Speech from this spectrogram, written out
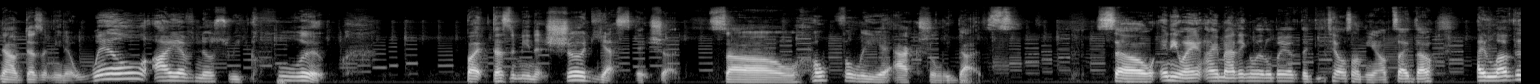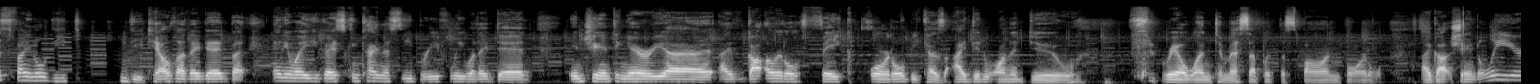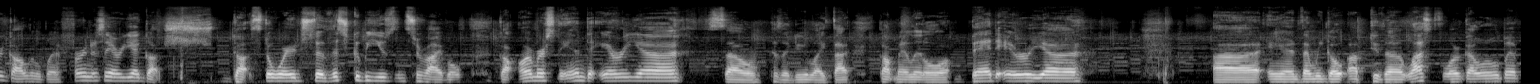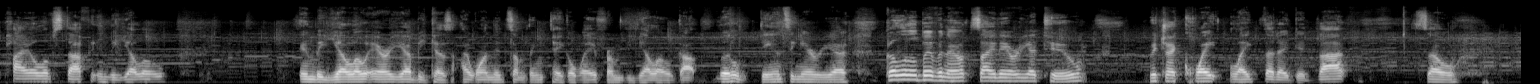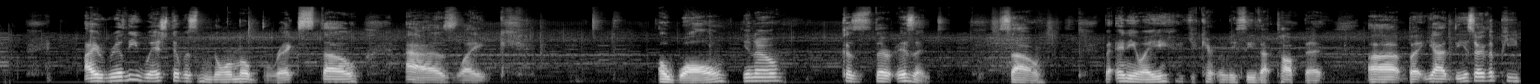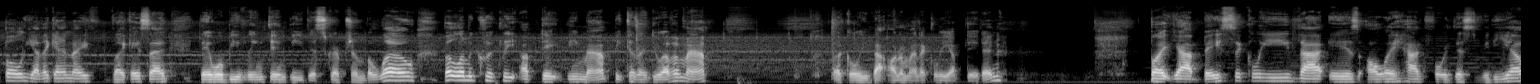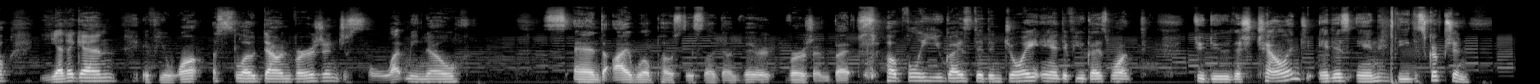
Now, doesn't mean it will. I have no sweet clue. But doesn't mean it should. Yes, it should. So, hopefully it actually does. So, anyway, I'm adding a little bit of the details on the outside, though. I love this final de detail that I did, but anyway, you guys can kind of see briefly what I did. Enchanting area, I've got a little fake portal because I didn't want to do real one to mess up with the spawn portal. I got chandelier, got a little bit of furnace area, got got storage, so this could be used in survival. Got armor stand area, so, because I do like that. Got my little bed area. Uh, and then we go up to the last floor, got a little bit pile of stuff in the yellow in the yellow area because I wanted something to take away from the yellow. Got little dancing area. Got a little bit of an outside area too, which I quite like that I did that. So, I really wish there was normal bricks, though, as, like, a wall, you know? Because there isn't. So, but anyway, you can't really see that top bit. Uh, but yeah, these are the people, yet again, I like I said, they will be linked in the description below. But let me quickly update the map, because I do have a map. Luckily, that automatically updated. But yeah, basically that is all I had for this video. Yet again, if you want a slowed down version, just let me know and I will post a slowed down ver version. But hopefully you guys did enjoy, and if you guys want to do this challenge, it is in the description.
